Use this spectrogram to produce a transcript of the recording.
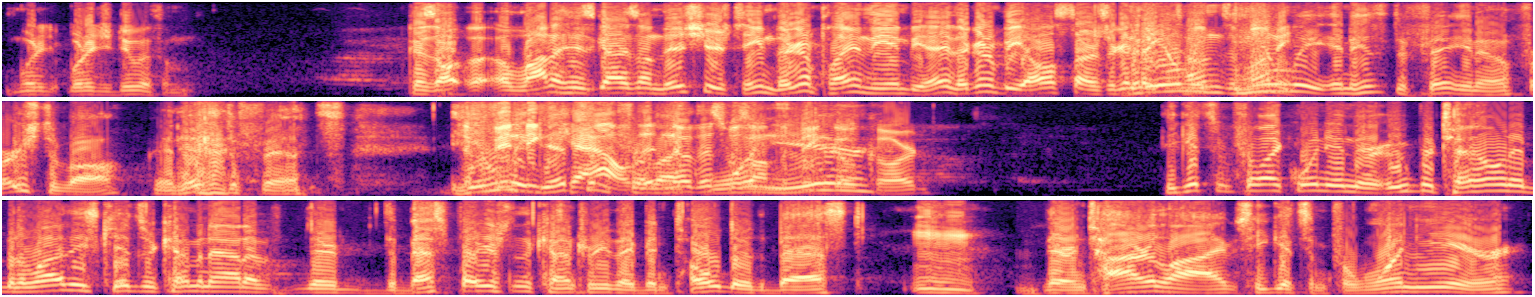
what did, what did you do with them? Because a, a lot of his guys on this year's team, they're going to play in the NBA. They're going to be All Stars. They're going to But make only- tons of money. only- in his defense, you know, first of all, in his defense, he only Defending gets Cal, them for didn't like know this was one on the year. bingo card. He gets them for like one year. And they're uber talented, but a lot of these kids are coming out of they're the best players in the country. They've been told they're the best Mm. their entire lives. He gets them for one year.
